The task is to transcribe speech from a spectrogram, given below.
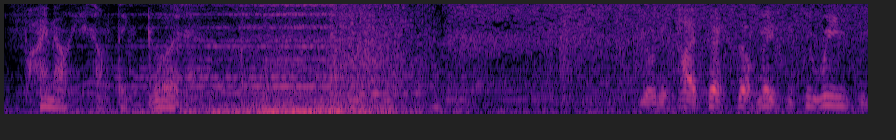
Finally, something good. Yo, this high-tech stuff makes it too easy.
